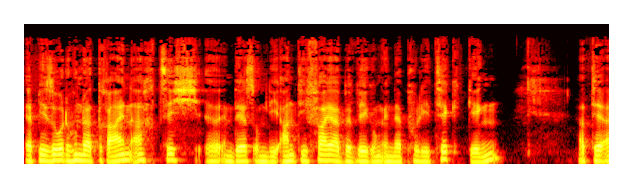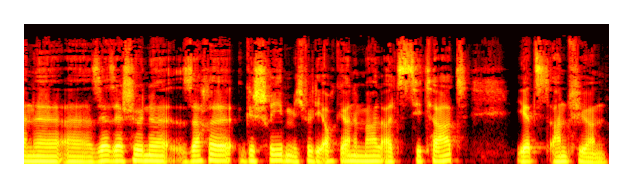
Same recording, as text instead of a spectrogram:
Episode 183, äh, in der es um die Anti-Fire-Bewegung in der Politik ging, hat er eine äh, sehr, sehr schöne Sache geschrieben. Ich will die auch gerne mal als Zitat jetzt anführen.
